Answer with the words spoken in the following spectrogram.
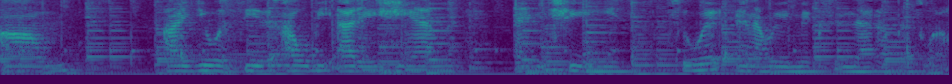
Um, I, you will see that I will be adding ham and cheese to it and I will be mixing that up as well.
